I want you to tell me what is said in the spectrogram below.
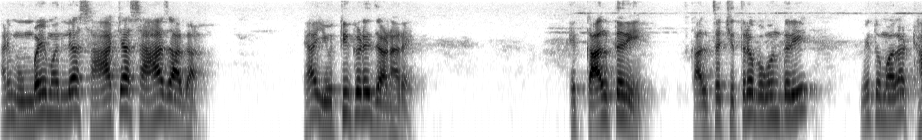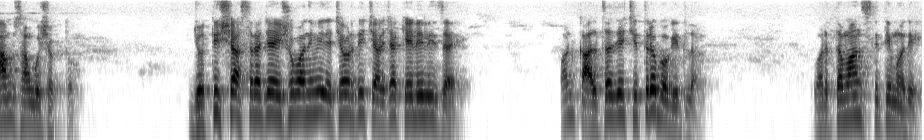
आणि मुंबईमधल्या सहाच्या सहा जागा ह्या युतीकडे जाणार आहेत. हे काल तरी कालचं चित्र बघून तरी मी तुम्हाला ठाम सांगू शकतो. ज्योतिषशास्त्राच्या हिशोबाने मी त्याच्यावरती चर्चा केलेलीच आहे. पण कालचं जे चित्र बघितलं वर्तमान स्थितीमध्ये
